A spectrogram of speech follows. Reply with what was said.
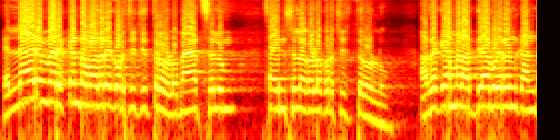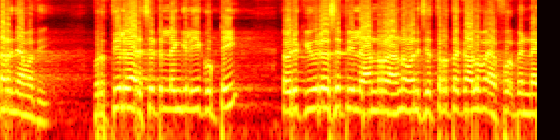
എല്ലാവരും വരയ്ക്കേണ്ട വളരെ കുറച്ച് ചിത്രമുള്ളൂ മാത്സിലും സയൻസിലൊക്കെ ഉള്ള കുറച്ച് ചിത്രമുള്ളൂ അതൊക്കെ നമ്മൾ അധ്യാപകരൻ കണ്ടറിഞ്ഞാൽ മതി. വൃത്തിയിൽ വരച്ചിട്ടില്ലെങ്കിൽ ഈ കുട്ടി ഒരു ക്യൂരിയോസിറ്റി ലേണറാണ് അവന് ചിത്രത്തെക്കാളും എഫ് പിന്നെ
